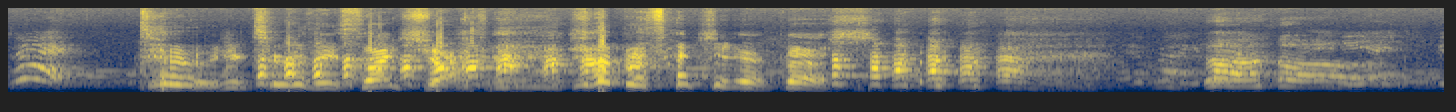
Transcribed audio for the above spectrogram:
Zach! Dude, you're too really sidetracked. You gotta pay attention to fish. It's like you have ADHD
